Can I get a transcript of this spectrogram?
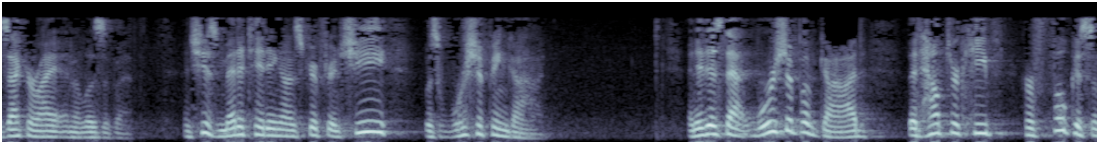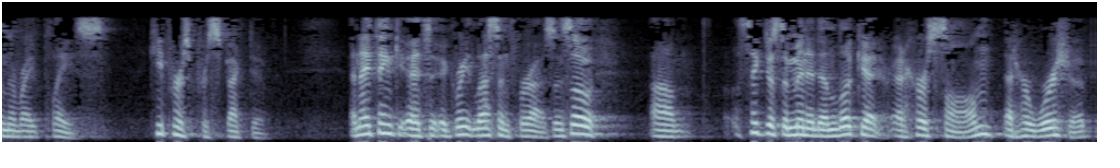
Zechariah and Elizabeth and she is meditating on Scripture, and she was worshiping God. And it is that worship of God that helped her keep her focus in the right place, keep her perspective. And I think it's a great lesson for us. And so, um, let's take just a minute and look at, at her psalm, at her worship,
